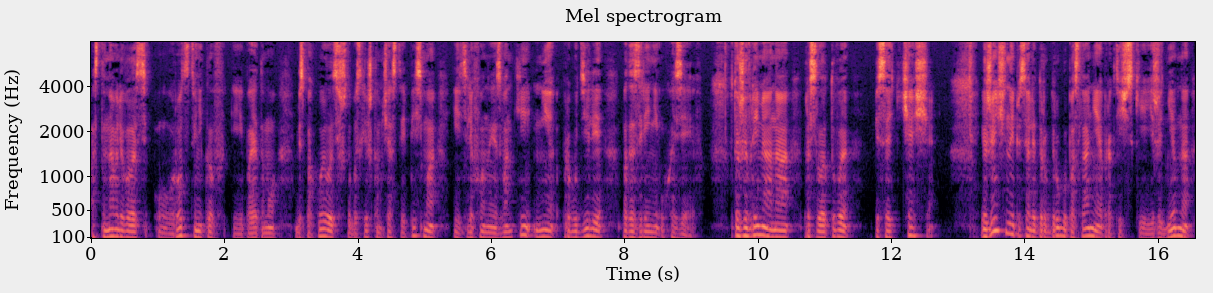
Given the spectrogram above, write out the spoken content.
останавливалась у родственников и поэтому беспокоилась, чтобы слишком частые письма и телефонные звонки не пробудили подозрений у хозяев. В то же время она просила Тувы писать чаще. И женщины писали друг другу послания практически ежедневно,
